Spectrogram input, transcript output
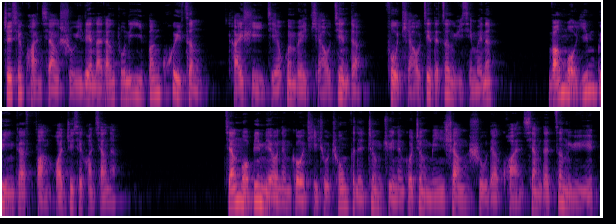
这些款项属于恋爱当中的一般馈赠，还是以结婚为条件的附条件的赠与行为呢？王某应不应该返还这些款项呢？蒋某并没有能够提出充分的证据，能够证明上述的款项的赠与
